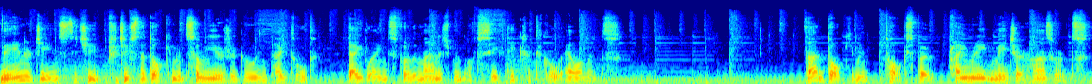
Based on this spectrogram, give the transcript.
The Energy Institute produced a document some years ago entitled Guidelines for the Management of Safety Critical Elements. That document talks about primary major hazards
